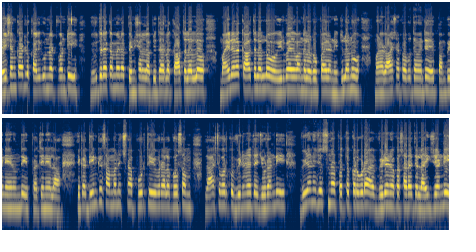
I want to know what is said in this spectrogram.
రేషన్ కార్డులు కలిగి ఉన్నటువంటి వివిధ రకమైన పెన్షన్ లబ్ధిదారుల ఖాతాలలో మహిళల ఖాతాలలో ఇరవై వందల రూపాయల నిధులను మన రాష్ట్ర ప్రభుత్వం అయితే పంపిణీ ఉంది ప్రతి నెల. ఇక దీనికి సంబంధించిన పూర్తి వివరాల కోసం లాస్ట్ వరకు వీడియోని అయితే చూడండి. వీడియోని చూస్తున్న ప్రతి ఒక్కరు కూడా వీడియోని ఒకసారి అయితే లైక్ లైక్ చేయండి.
